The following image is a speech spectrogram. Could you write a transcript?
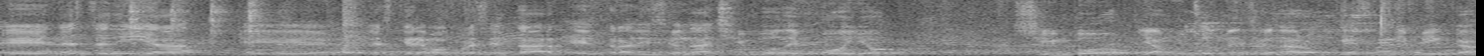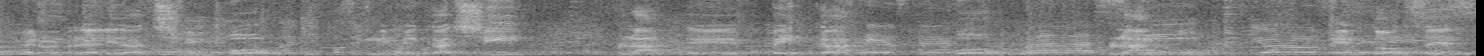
En este día eh, les queremos presentar el tradicional chimbó de pollo. Chimbó, ya muchos mencionaron qué significa, pero en realidad chimbó significa chi, bla, eh, peca, bo, blanco. Entonces,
